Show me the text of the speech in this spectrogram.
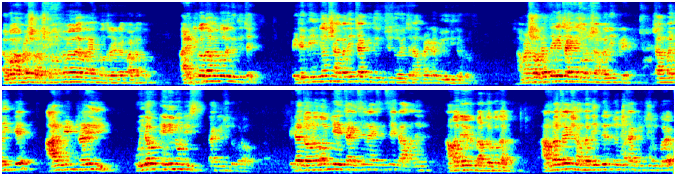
এবং আমরা স্বরাষ্ট্র মন্ত্রণালয় এবং আইন মন্ত্রণালয়ে পাঠাবো। আরেকটি কথা আমি বলে দিতে চাই, এই যে তিনজন সাংবাদিক চাকরিচ্যুত হয়েছেন, আমরা এটা বিরোধিতা করি। আমরা সরকার থেকে চাই না কোনো সাংবাদিককে সাংবাদিককে আরবিট্রারিলি উইদাউট এনি নোটিস চাকরিচ্যুত করা হোক এটা জনগণ কে চাইছে না চাইছে এটা আমাদের আমাদের বাধ্যকতা। আমরা চাই সাংবাদিকদের যদি চাকরিচ্যুত করার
